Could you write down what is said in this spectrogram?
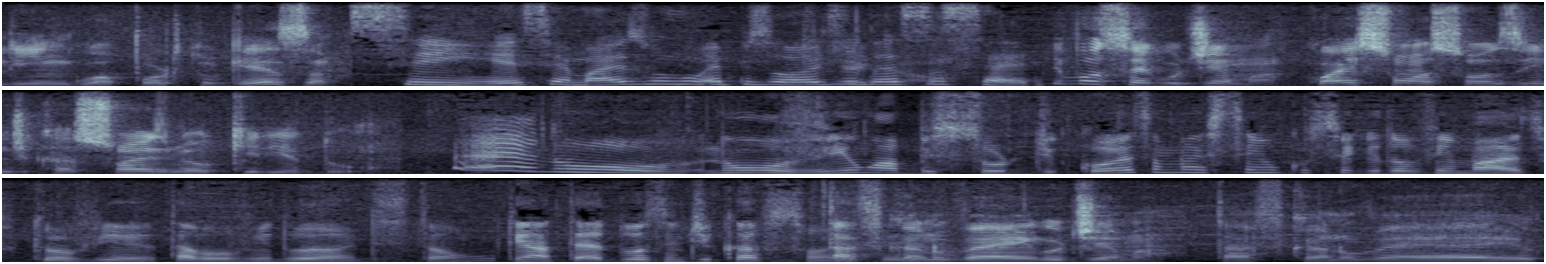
língua portuguesa? Sim, esse é mais um episódio Legal. dessa série. E você, Gudima, quais são as suas indicações, meu querido? É, não, não ouvi um absurdo de coisa, mas tenho conseguido ouvir mais do que eu ouvi, tava ouvindo antes. Então tem até duas indicações. Tá aí. ficando velho, hein, Gudima? Tá ficando velho,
